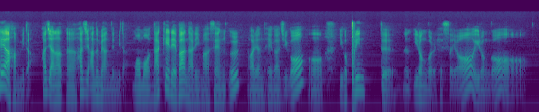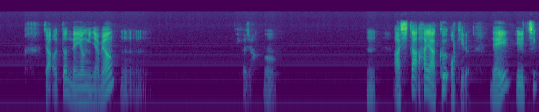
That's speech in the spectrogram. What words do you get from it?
해야 합니다. 하지 않아 어, 하지 않으면 안 됩니다. 뭐뭐 나케레바 나리마생을 발현해 가지고 어, 이거 프린트 이런 걸 했어요. 이런 거. 자, 어떤 내용이냐면 음, 이거죠. 어. 음. 아시다 하야크 오키르. 내일 일찍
